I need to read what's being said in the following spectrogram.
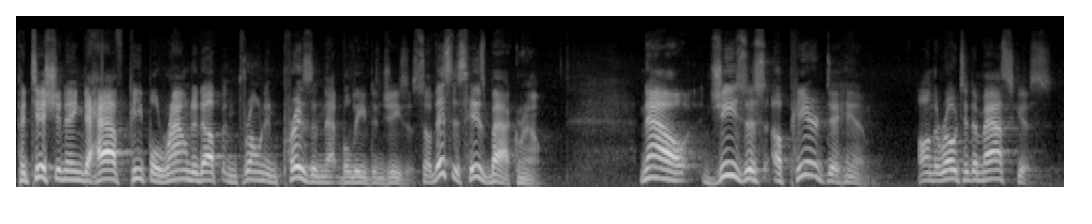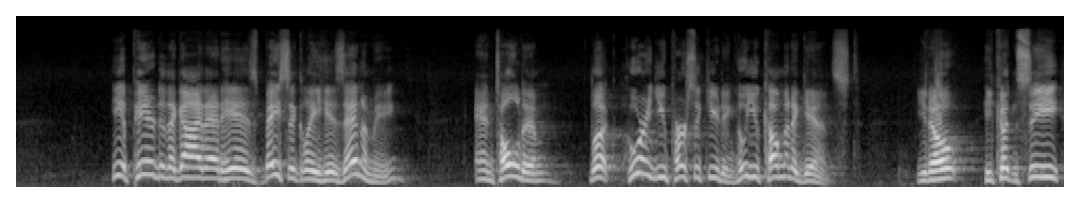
petitioning to have people rounded up and thrown in prison that believed in Jesus. So this is his background. Now, Jesus appeared to him on the road to Damascus. He appeared to the guy that is basically his enemy and told him, Look, who are you persecuting? Who are you coming against? You know, he couldn't see.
